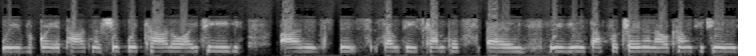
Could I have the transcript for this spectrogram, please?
We've a great partnership with Carlow IT and the Southeast Campus. Um, we've used that for training our county teams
